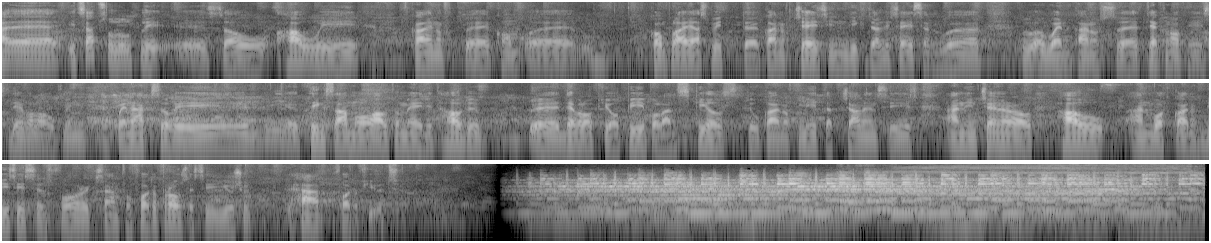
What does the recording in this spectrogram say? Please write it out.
Uh, it's absolutely uh, so how we kind of uh, com uh, comply us with the kind of changing digitalization world when kind of uh, technology is developing, when actually uh, things are more automated, how to uh, develop your people and skills to kind of meet the challenges and in general how and what kind of decisions for example for the processes you should have for the future.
